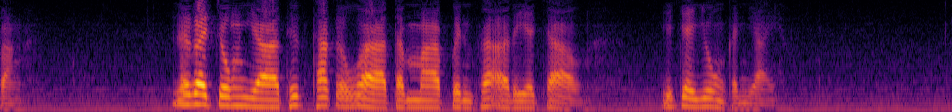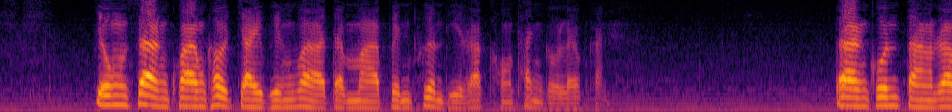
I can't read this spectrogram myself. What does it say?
ฟัง แล้วก็จงอย่าทึกทักว่าอาตมาเป็นพระอริยเจ้าจะจะยุ่งกันใหญ่ จงสร้างความเข้าใจเพียงว่าอาตมาเป็นเพื่อนที่รักของท่านก็แล้วกัน ต่างคนต่างเรา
